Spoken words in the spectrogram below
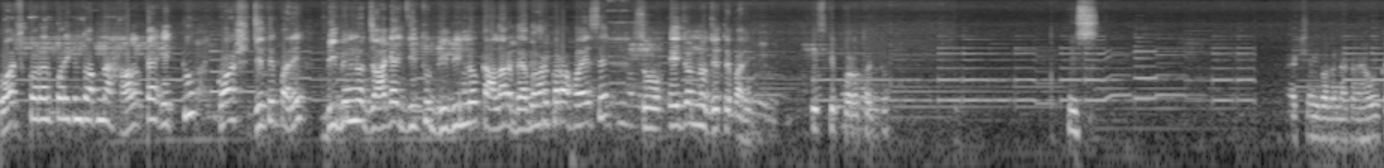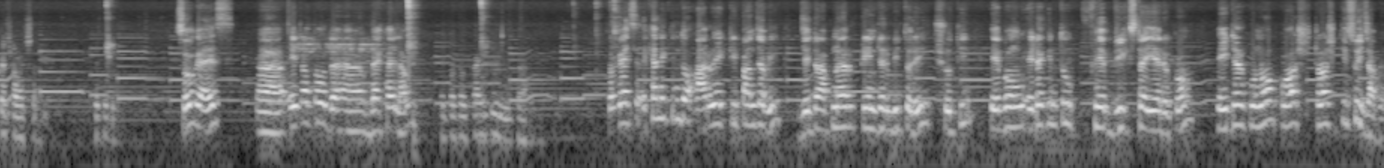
ওয়াশ করার পরে কিন্তু আপনার হালকা একটু কষ যেতে পারে। বিভিন্ন জায়গায় যেহেতু বিভিন্ন কালার ব্যবহার করা হয়েছে তো এই জন্য যেতে পারে। স্কিপ করো তো একটু। অ্যাকশন বলে না ওকে সমস্যা? সো গাইস এটা তো দেখাইলাম। এটা তো কাইটি দিতে হবে। তো এখানে কিন্তু আরও একটি পাঞ্জাবি, যেটা আপনার প্রিন্টের ভিতরেই সুতি, এবং এটা কিন্তু ফেব্রিক্সটাই এরকম। এইটার কোনো কস টস কিছুই যাবে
